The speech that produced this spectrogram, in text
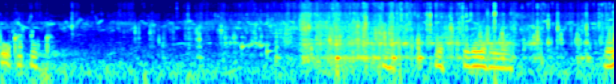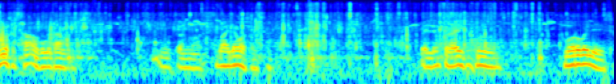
পোক আর পোক ওজন খালি মাছ বই মাছের কিন্তু দাম মুতন মাছ বাইলে মাছ হয়েছে পেলে প্রায় হুম বড় বাইলে হয়েছে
